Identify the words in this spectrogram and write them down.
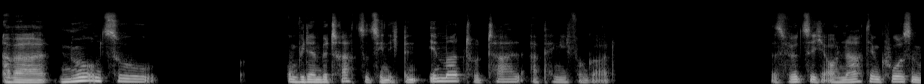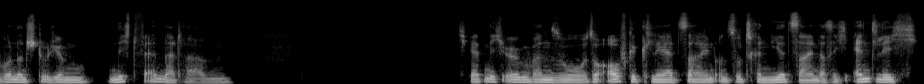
Aber nur um zu, um wieder in Betracht zu ziehen, ich bin immer total abhängig von Gott. Das wird sich auch nach dem Kurs im Wundernstudium nicht verändert haben. Ich werde nicht irgendwann so, so aufgeklärt sein und so trainiert sein, dass ich endlich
